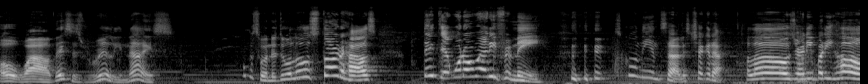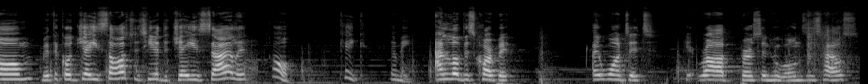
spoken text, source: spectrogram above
Oh, wow. This is really nice. I just want to do a little starter house. They did one already for me. Let's go on the inside. Let's check it out. Hello, is there anybody home? Mythical J Sausage here. The J is silent. Oh, cake. Yummy. I love this carpet. I want it. Get robbed, person who owns this house.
